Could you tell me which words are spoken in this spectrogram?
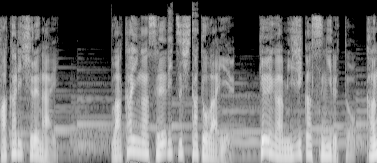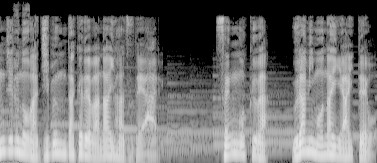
計り知れない。和解が成立したとはいえ刑が短すぎると感じるのは自分だけではないはずである。戦国は恨みもない相手を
